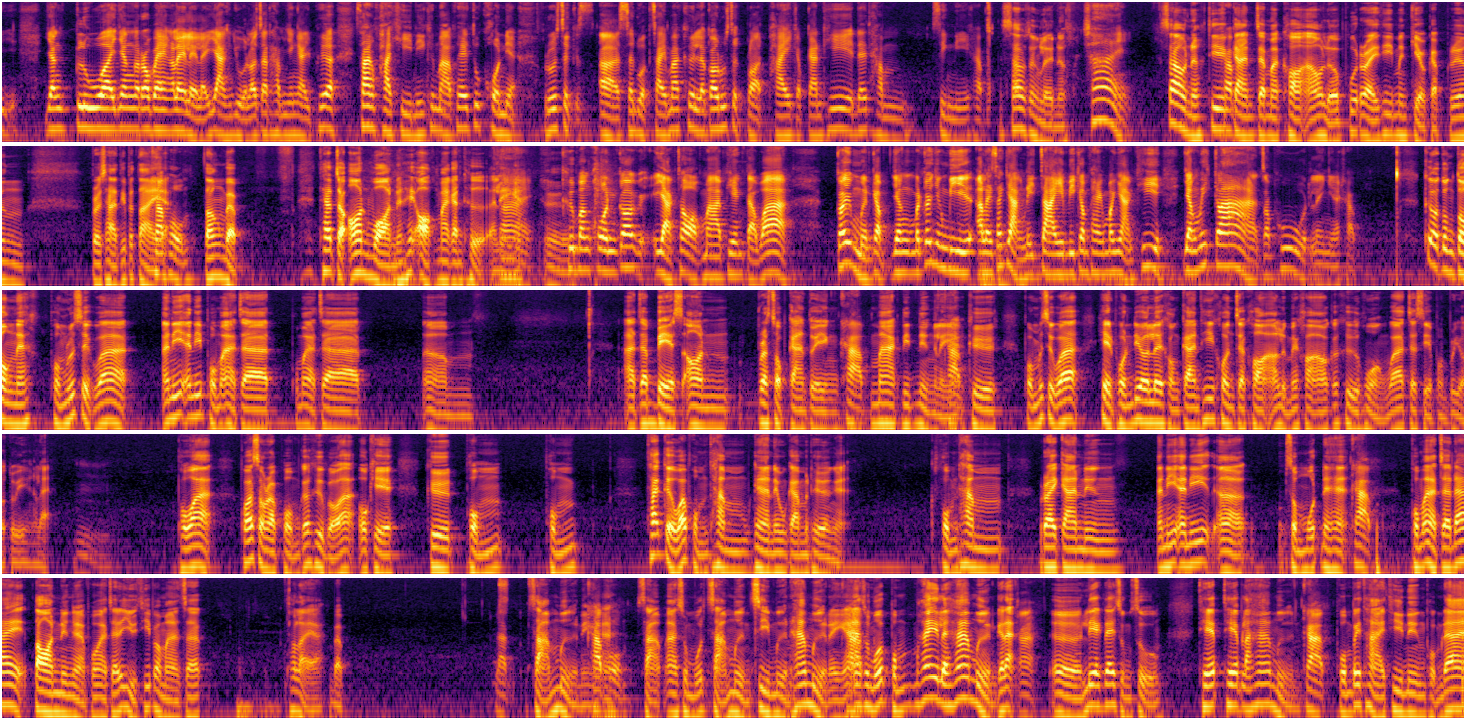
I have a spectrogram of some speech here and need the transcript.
ยังกลัวยังระแวงอะไรหลาย ๆ อย่างอยู่ เราจะทำยังไงเพื่อสร้างภาคีนี้ขึ้นมาเพื่อให้ทุกคนเนี่ยรู้สึกเอ่อสะดวกใจมากขึ้น แล้วก็รู้สึกปลอดภัยกับการที่ได้ทำสิ่งนี้ครับ เศร้าจังเลยเนอะใช่ เศร้าเนอะที่ครับการจะมา call out หรือว่าพูดอะไรที่มันเกี่ยวกับเรื่องประชาธิปไตยครับอะผม ต้องแบบแทบจะอ้อนวอนนะให้ออกมากันเถอะอะไรใช่เงี้ยเออคือบางคนก็อยากจะออกมาเพียงแต่ว่าก็เหมือนกับยังมันก็ยังมีอะไรสักอย่างในใจมีกำแพงบางอย่างที่ยังไม่กล้าจะพูดอะไรเงี้ยครับก็เอาตรงๆนะผมรู้สึกว่าอันนี้อันนี้ผมอาจจะผมอาจจะเอิ่มอาจจะ based on ประสบการณ์ตัวเองครับมากนิดนึงอะไรครัเงี้บยคือ ผมรู้สึกว่าเหตุผลเดียวเลยของการที่คนจะ call out หรือไม่ call out ก็คือห่วงว่าจะเสียผลประโยชน์ตัวเองแหละเพราะว่าเพราะสำหรับผมก็คือแบบว่าโอเค คือผมผมถ้าเกิดว่าผมทำงานในวงการบันเทิงอะผมทำรายการหนึ่งอันนี้อันนี้เอ่อสมมุตินะฮะครับผมอาจจะได้ตอนหนึ่งอะผมอาจจะได้อยู่ที่ประมาณสักเท่าไหร่อะแบบ แบบสามหมื่นเองครับอะผมสามอะสมมติสามหมื่นสี่หมื่นห้าหมื่นอะไรเงี้ยครับอะสมมติผมให้เลยห้าหมื่นก็ได้อะเออเรียกได้สูงสูงๆเทปเทปละห้าหมื่นครับผมไปถ่ายทีหนึ่งผมได้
